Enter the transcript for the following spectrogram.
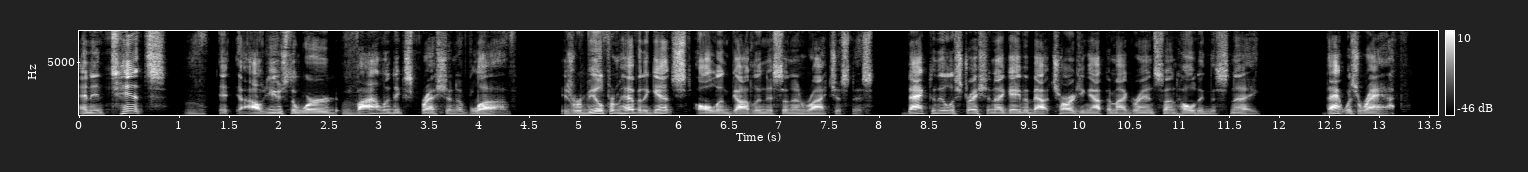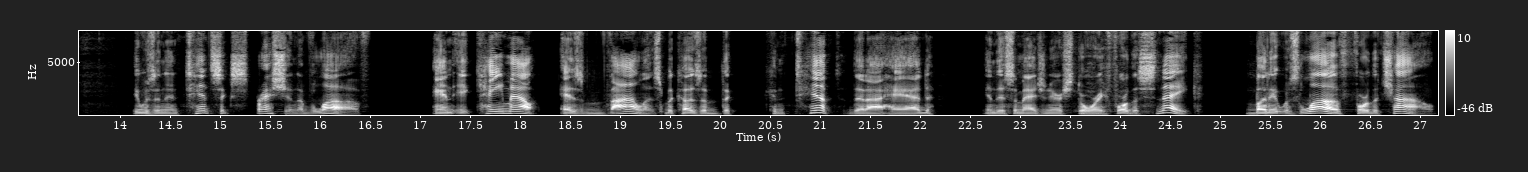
an intense I'll use the word violent expression of love is revealed from heaven against all ungodliness and unrighteousness. Back to the illustration I gave about charging out to my grandson holding the snake. That was wrath. It was an intense expression of love, and it came out as violence because of the contempt that I had in this imaginary story for the snake, but it was love for the child.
